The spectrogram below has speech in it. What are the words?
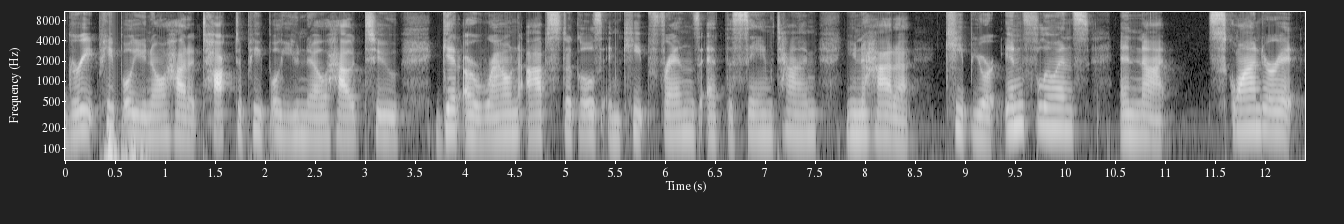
greet people, you know how to talk to people, you know how to get around obstacles and keep friends at the same time, you know how to keep your influence and not squander it,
